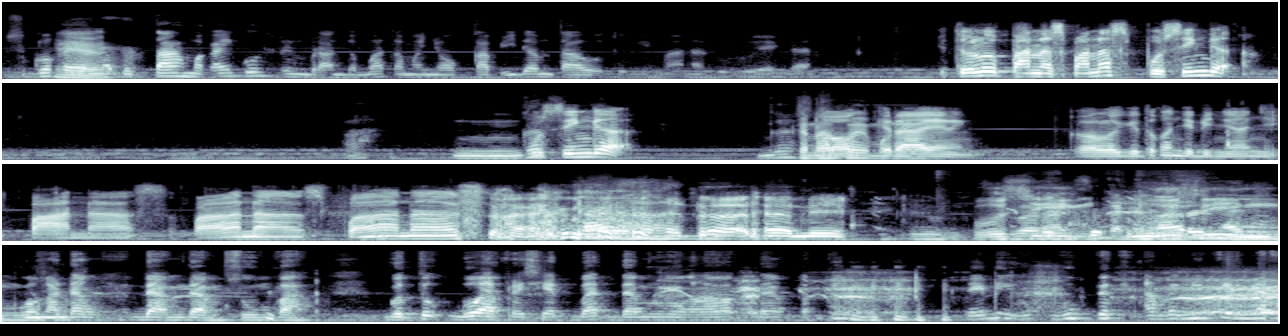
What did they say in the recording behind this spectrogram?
terus gue kayak nggak betah makanya gue sering berantem banget sama nyokap idam tahu tuh gimana dulu ya kan Itu lu panas-panas pusing nggak? enggak Pusing nggak? enggak Kenapa oh, emang? kirain. Kalau gitu kan jadi nyanyi panas, panas, panas. Aduh. Ada nih. Pusing, pusing. Gue kadang dam dam sumpah. Gue tuh gue appreciate banget dam lu mau ngelawak dam. Tapi jadi gue sampai mikir dah.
